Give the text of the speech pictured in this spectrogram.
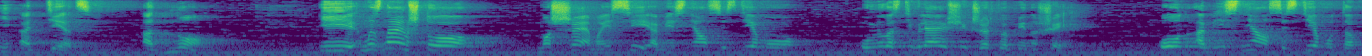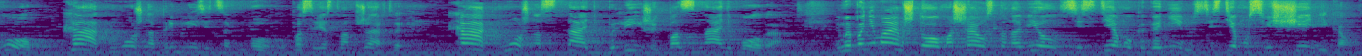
и Отец одно. И мы знаем, что Моше, Моисей, объяснял систему умилостивляющих жертвоприношений. Он объяснял систему того, как можно приблизиться к Богу посредством жертвы, как можно стать ближе, познать Бога. И мы понимаем, что Маше установил систему Каганим, систему священников –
